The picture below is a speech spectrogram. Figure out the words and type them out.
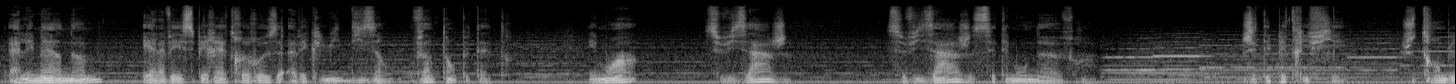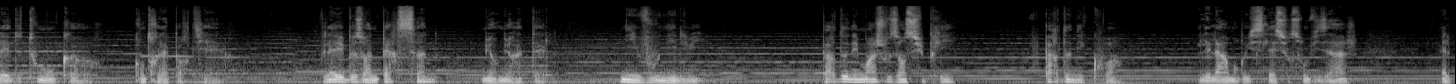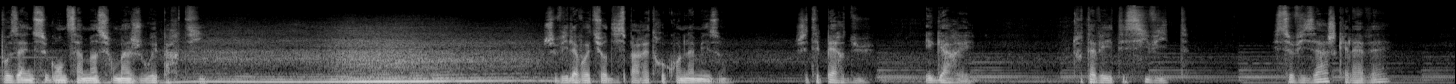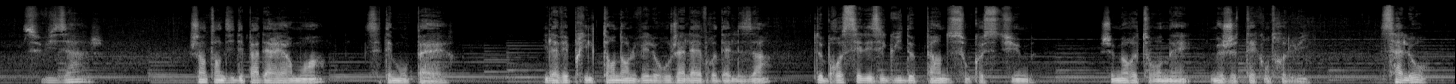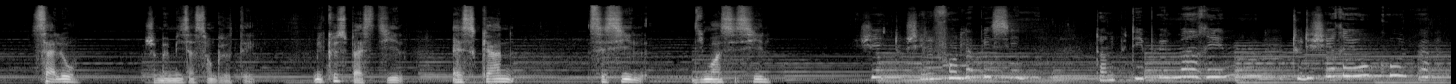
elle aimait un homme, et elle avait espéré être heureuse avec lui 10 ans, 20 ans peut-être. Et moi, ce visage, ce visage, c'était mon œuvre. J'étais pétrifié. Je tremblais de tout mon corps contre la portière. Vous n'avez besoin de personne, murmura-t-elle. Ni vous, ni lui. Pardonnez-moi, je vous en supplie. Pardonnez quoi? Les larmes ruisselaient sur son visage. Elle posa une seconde sa main sur ma joue et partit. Je vis la voiture disparaître au coin de la maison. J'étais perdu, égaré. Tout avait été si vite. Et ce visage qu'elle avait, ce visage. J'entendis des pas derrière moi. C'était mon père. Il avait pris le temps d'enlever le rouge à lèvres d'Elsa, de brosser les aiguilles de pain de son costume. Je me retournai, me jetai contre lui. Salaud Salaud Je me mis à sangloter. Mais que se passe-t-il? Est-ce qu'Anne. Cécile, dis-moi, Cécile. J'ai touché le fond de la piscine, dans le petit pull marine, tout déchiré au cou,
